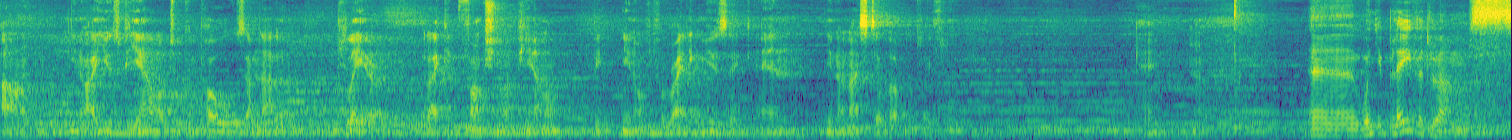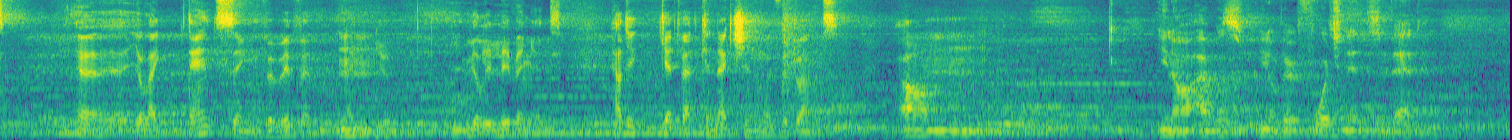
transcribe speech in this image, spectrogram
Um, you know, I use piano to compose. I'm not a player, but I can function on piano, you know, for writing music. And, you know, and I still love to Uh, when you play the drums, uh, you're like dancing the rhythm. like you, you're really living it. How do you get that connection with the drums? Um, you know, I was, you know, very fortunate to that,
